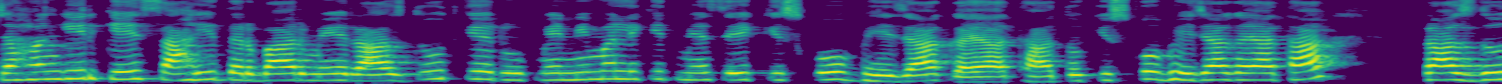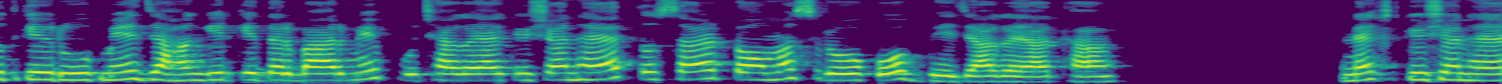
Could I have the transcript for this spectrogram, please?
जहांगीर के शाही दरबार में राजदूत के रूप में निम्नलिखित में से किसको भेजा गया था? तो किसको भेजा गया था? राजदूत के रूप में जहांगीर के दरबार में पूछा गया क्वेश्चन है तो सर टॉमस रो को भेजा गया था। नेक्स्ट क्वेश्चन है।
